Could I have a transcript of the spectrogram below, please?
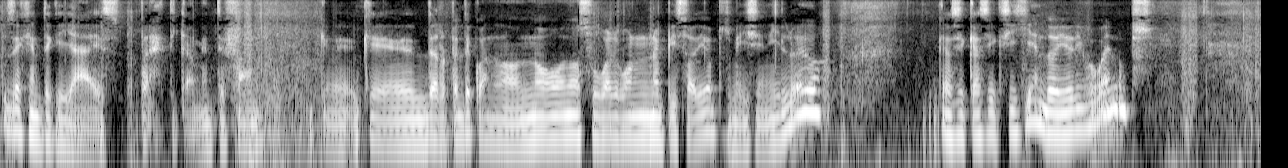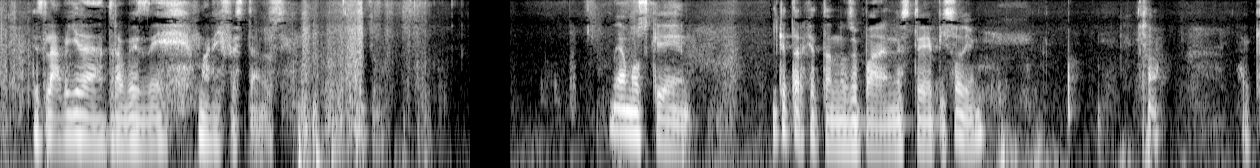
pues, de gente que ya es prácticamente fan. Que, de repente cuando no, no, subo algún episodio, pues me dicen, y luego, casi casi exigiendo. Yo digo, bueno, pues es la vida a través de manifestándose. Veamos qué, qué tarjeta nos depara en este episodio. ok.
